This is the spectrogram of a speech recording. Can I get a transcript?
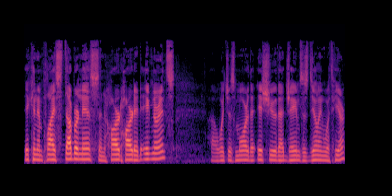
It can imply stubbornness and hard hearted ignorance, uh, which is more the issue that James is dealing with here.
